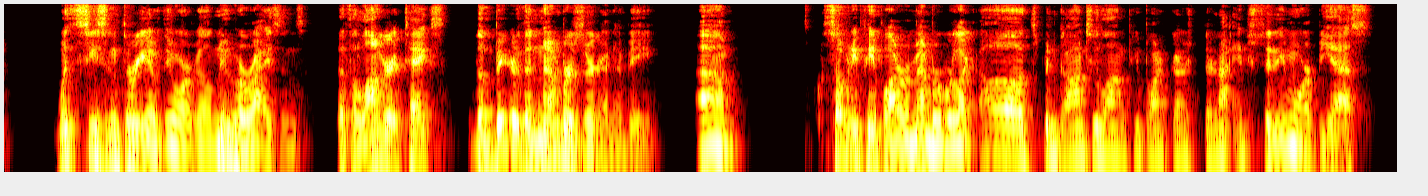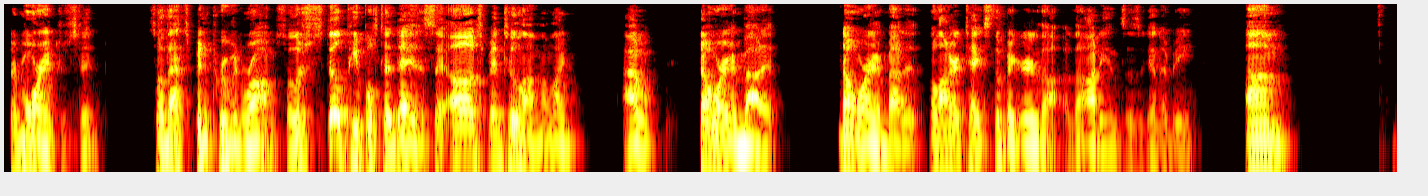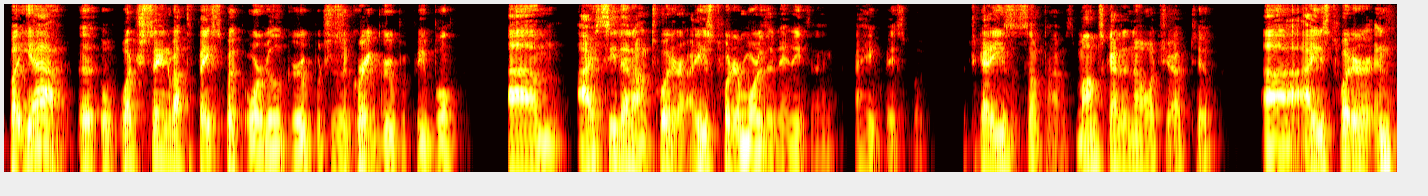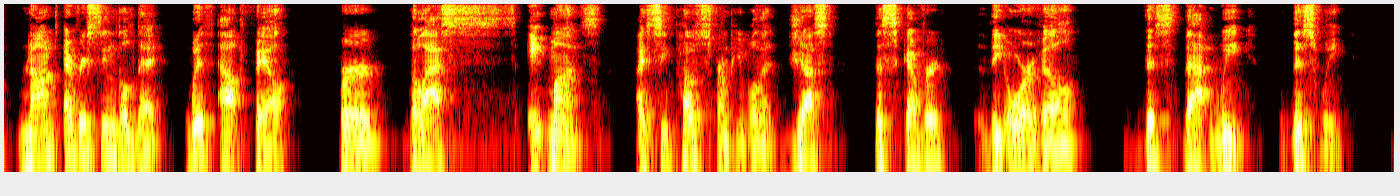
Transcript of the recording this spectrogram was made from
with season three of the Orville New Horizons, that the longer it takes, the bigger the numbers are going to be. Um, so many people I remember were like, "Oh, it's been gone too long. People aren't going. They're not interested anymore." BS. They're more interested. So that's been proven wrong. So there's still people today that say, "Oh, it's been too long." I'm like, I don't worry about it. Don't worry about it. The longer it takes, the bigger the the audience is going to be. Um, but yeah, uh, what you're saying about the Facebook Orville group, which is a great group of people, um, I see that on Twitter. I use Twitter more than anything. I hate Facebook, but you got to use it sometimes. Mom's got to know what you're up to. Uh, I use Twitter and non every single day without fail for the last eight months, I see posts from people that just discovered the Orville this that week, this week,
